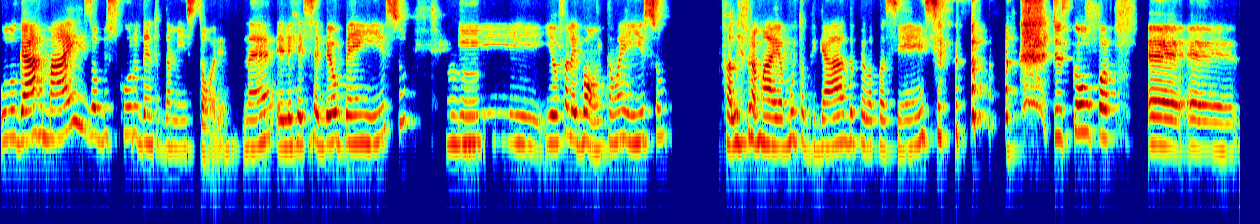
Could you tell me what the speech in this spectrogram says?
o lugar mais obscuro dentro da minha história, né? Ele recebeu bem isso uhum. e, e eu falei, bom, então é isso. Falei para Maia, muito obrigada pela paciência. Desculpa é, é,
